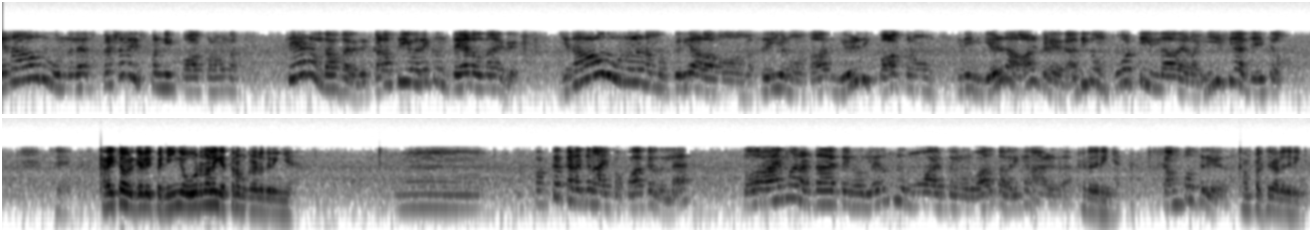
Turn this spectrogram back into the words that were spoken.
ஏதாவது ஒண்ணுல ஸ்பெஷலைஸ் பண்ணி பார்க்கணுங்க. தேடல் தான் சார் இது. கடைசி வரைக்கும் தேடல் தான் இது. ஏதாவது ஒண்ணுல நம்ம பெரிய ஆளாகணும் நம்ம செய்யணும் சாதி எழுதி பார்க்கணும். இன்னைக்கு எழுத ஆள் கிடையாது. அதிகம் போட்டி இல்லாத இடம். ஈஸியா ஜெயிக்கலாம். சரி. கடைசியாக ஒரு கேள்வி இப்போ நீங்கள் ஒரு நாளைக்கு எத்தனை பக்கம் எழுதுறீங்க? பக்க கணக்கு நான் இப்ப பாக்குறது இல்ல தோராயமா ரெண்டாயிரத்தி ஐநூறுல இருந்து மூவாயிரத்தி ஐநூறு வார்த்தை வரைக்கும் நான் எழுதுறேன். எழுதுறீங்க. கம்பல்சரி எழுதுறேன். கம்பல்சரி எழுதுறீங்க.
